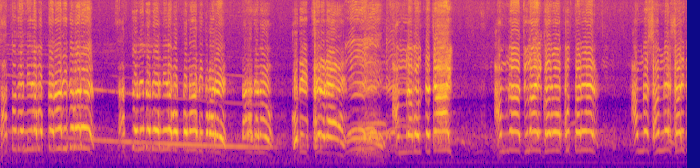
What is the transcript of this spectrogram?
ছাত্রদের নিরাপত্তা না দিতে পারে, ছাত্র নেতাদের নিরাপত্তা না দিতে পারে, তারা যেন গদি ছেড়ে দেয়। আমরা বলতে চাই, আমরা জুলাই গণ অভ্যুত্থানের, আমরা সামনের সারিতে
